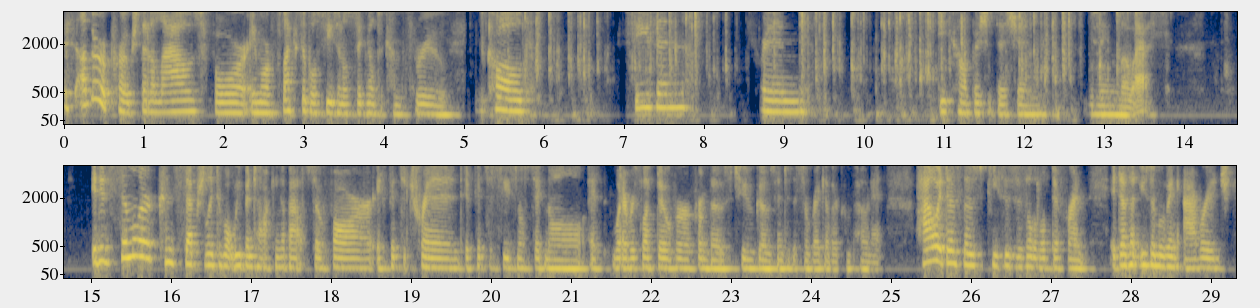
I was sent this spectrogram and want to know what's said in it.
This other approach that allows for a more flexible seasonal signal to come through is called season trend decomposition using LOESS. It is similar conceptually to what we've been talking about so far. It fits a trend, it fits a seasonal signal, whatever's left over from those two goes into this irregular component. How it does those pieces is a little different. It doesn't use a moving average.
